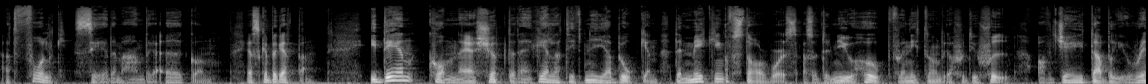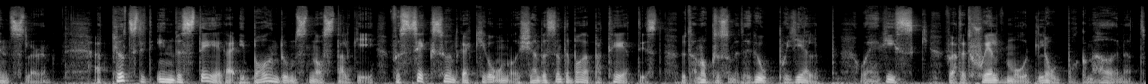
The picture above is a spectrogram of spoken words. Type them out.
att folk ser det med andra ögon. Jag ska berätta. Idén kom när jag köpte den relativt nya boken The Making of Star Wars, alltså The New Hope från 1977, av J.W. Rinsler. Att plötsligt investera i barndomsnostalgi för 600 kronor kändes inte bara patetiskt, utan också som ett rop på hjälp och en risk för att ett självmord låg bakom hörnet.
